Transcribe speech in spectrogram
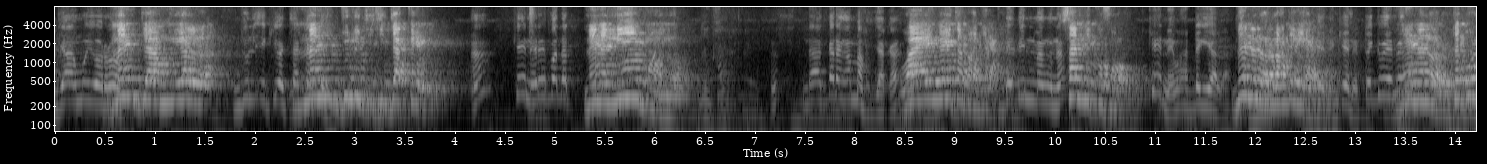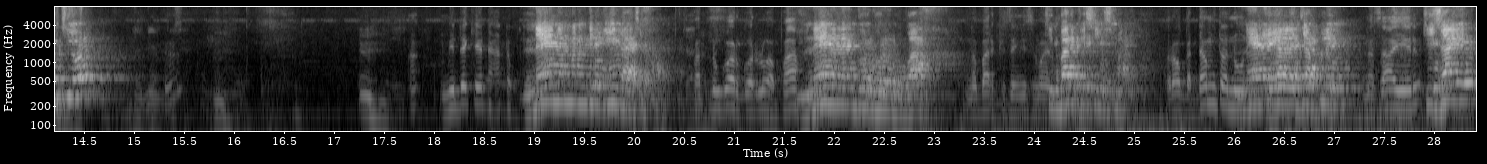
njaamu yoo roo nañ jaamu yàlla njul ik yoo càkk nañ julli ji ci jàkka yi kene refa ɗat nee na lii mooy yoon ndaa gara nga max jaka waaye ngay tabax jaka de ɗin mang na sànni ko foofu kene wax dëgg yàlla nee na loolu wax dëgg yàlla kene teg wee nee na loolu tegul ci yoon mi dëkkee daa topp nee na man de lii laa ci xam fat nu góorgóorlu a paax nee na nañ góorgóorlu bu baax na barke sëñ Ismaïla ci barke sëñ Ismaïla roga damta nuun nee na yàlla jàppale na saayir ci saayir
